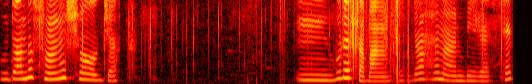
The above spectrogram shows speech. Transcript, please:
Buradan da sonra şey olacak. Hmm, burası da gidiyor. Hemen bir reset.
